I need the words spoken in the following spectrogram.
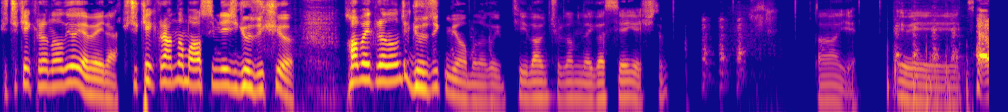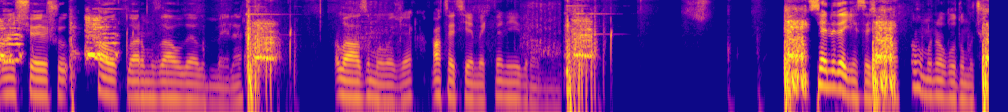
Küçük ekran alıyor ya beyler. Küçük ekranda mouse simleci gözüküyor. Tam ekran alınca gözükmüyor amına koyayım. T-Launcher'dan Legacy'ye geçtim. Daha iyi. Evet. Hemen şöyle şu tavuklarımızı avlayalım beyler. Lazım olacak. At eti yemekten iyidir ama. Seni de keseceğim. Amına kodumu çok.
